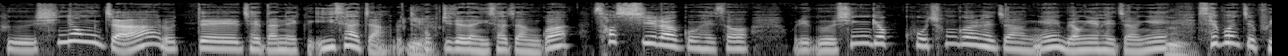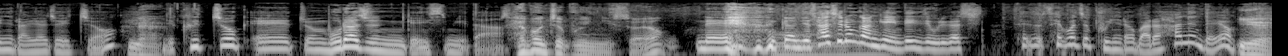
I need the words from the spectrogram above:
그 신영자 롯데 재단의 그 이사장, 예. 롯데 복지재단 이사장과 서 씨라고 해서 우리 그 신격호 총괄 회장의 명예 회장의 음. 세 번째 부인을 알려져 있죠. 네. 이제 그쪽에 좀 몰아준 게 있습니다. 세 번째 부인이 있어요? 네, 그러니까 어. 이제 사실혼 관계인데 이제 우리가 세, 세 번째 부인이라고 말을 하는데요. 예.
